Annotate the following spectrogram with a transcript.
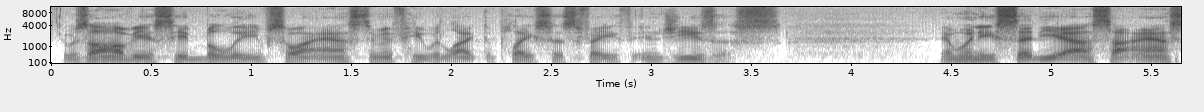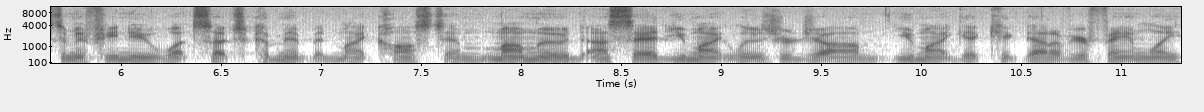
It was obvious he'd believed, so I asked him if he would like to place his faith in Jesus. And when he said yes, I asked him if he knew what such commitment might cost him. Mahmoud, I said, you might lose your job. You might get kicked out of your family.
